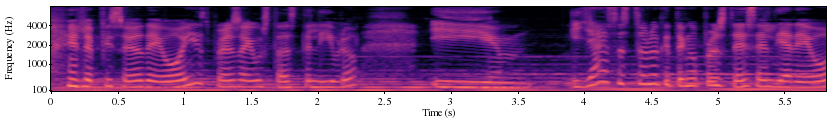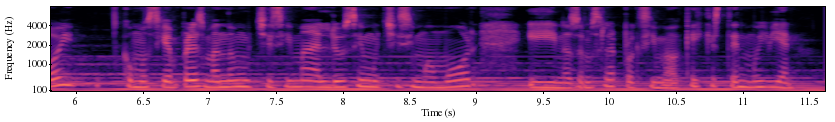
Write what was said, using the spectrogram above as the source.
el episodio de hoy, espero les haya gustado este libro y, y ya, eso es todo lo que tengo para ustedes el día de hoy. Como siempre les mando muchísima luz y muchísimo amor y nos vemos en la próxima, ok, que estén muy bien.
